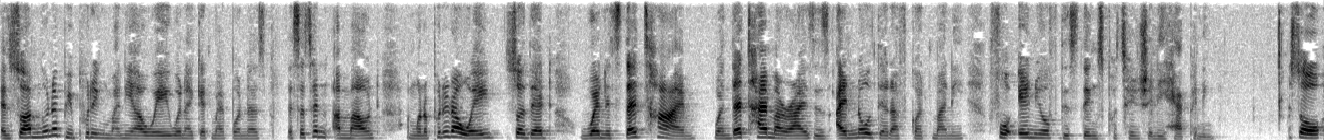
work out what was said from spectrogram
And so I'm going to be putting money away when I get my bonus, a certain amount. I'm going to put it away so that when it's that time, when that time arises, I know that I've got money for any of these things potentially happening. So,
